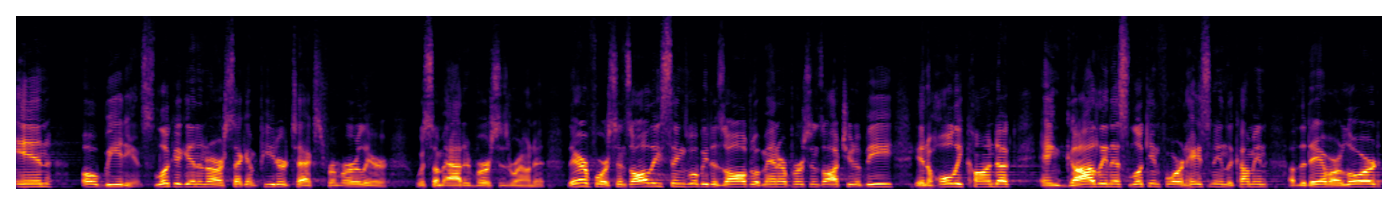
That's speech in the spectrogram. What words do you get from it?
in obedience. Look again in our second Peter text from earlier with some added verses around it. Therefore, since all these things will be dissolved, what manner of persons ought you to be in holy conduct and godliness, looking for and hastening the coming of the day of our Lord?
